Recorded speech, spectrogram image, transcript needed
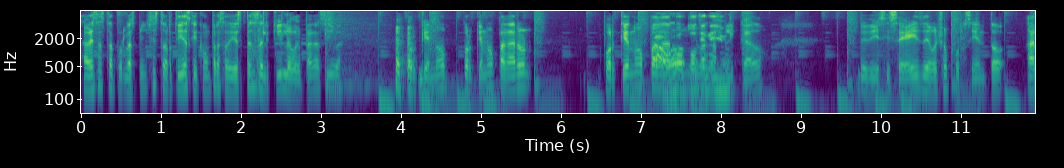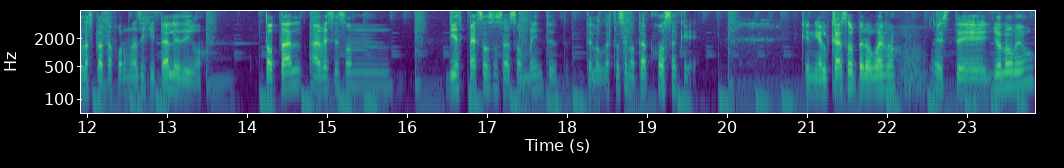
a veces hasta por las pinches tortillas que compras a 10 pesos el kilo, güey, pagas IVA. ¿Por qué no, por qué no pagaron, por qué no pagaron IVA aplicado de 16, de 8% a las plataformas digitales, digo? Total, a veces son 10 pesos, o sea, son 20, te los gastas en otra cosa que, que ni al caso, pero bueno, este, yo lo veo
